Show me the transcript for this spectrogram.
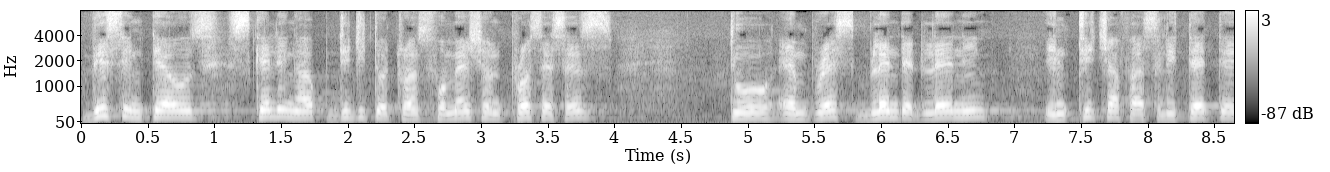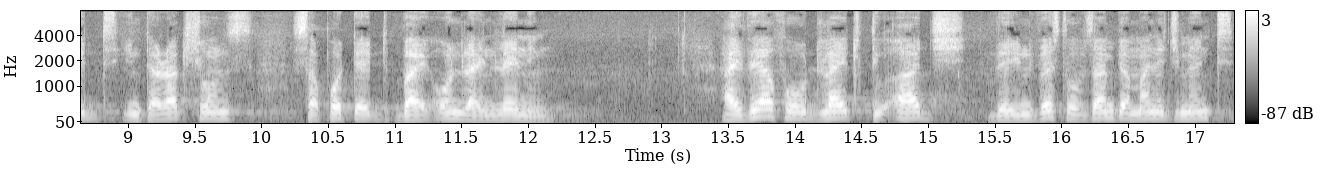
This entails scaling up digital transformation processes to embrace blended learning in teacher facilitated interactions supported by online learning. I therefore would like to urge the University of Zambia management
